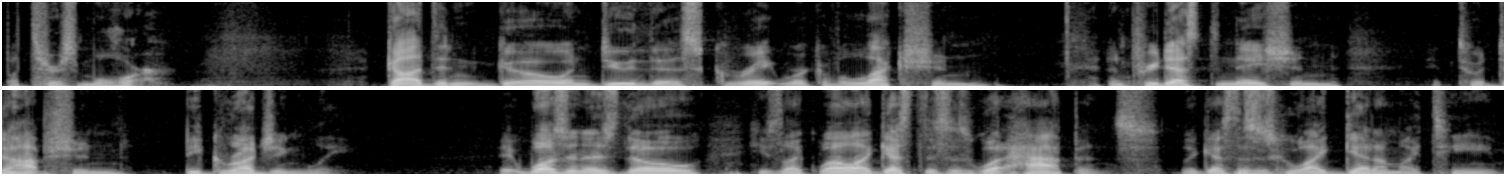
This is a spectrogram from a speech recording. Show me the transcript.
But there's more. God didn't go and do this great work of election and predestination to adoption begrudgingly. It wasn't as though he's like, well, I guess this is what happens. I guess this is who I get on my team.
